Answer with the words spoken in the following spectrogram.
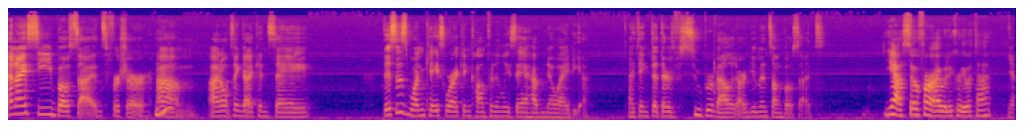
and I see both sides for sure. Mm-hmm. Um, I don't think I can say this is one case where I can confidently say I have no idea. I think that there's super valid arguments on both sides. Yeah, so far I would agree with that. Yeah.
